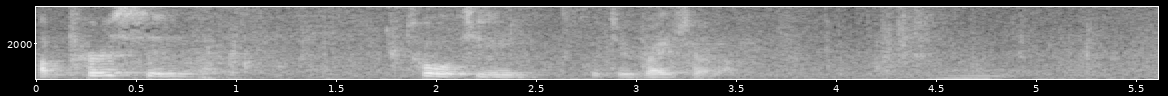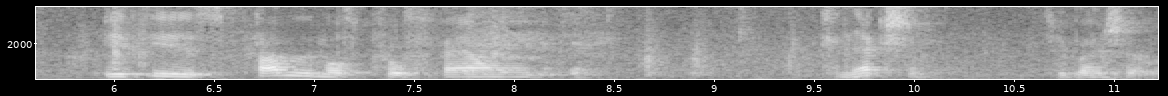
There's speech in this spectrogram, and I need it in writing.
a person talking with your brain Shalom. It is probably the most profound connection to Rebbein Shalom.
